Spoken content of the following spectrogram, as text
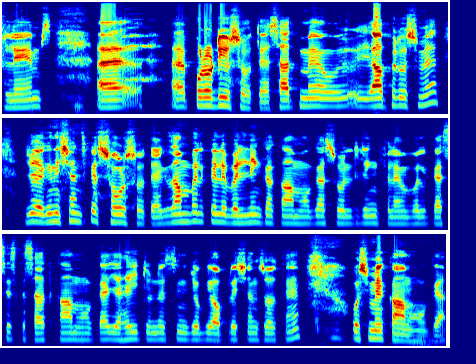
फ्लेम्स प्रोड्यूस होते हैं। साथ में या फिर उसमें जो एग्निशन के सोर्स होते हैं। एग्ज़ाम्पल के लिए वेल्डिंग का काम हो गया सोल्डरिंग फ्लेमेबल गैसेस के साथ काम हो गया, या हीट इंडस्ट्रिंग जो भी ऑपरेशन होते हैं, उसमें काम हो गया।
